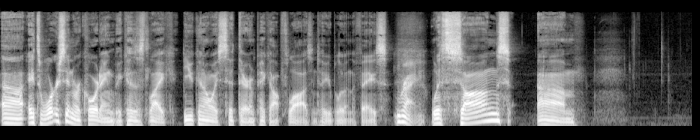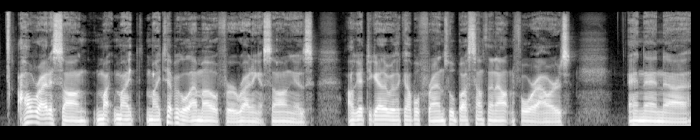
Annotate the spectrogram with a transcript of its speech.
uh, it's worse in recording because it's like you can always sit there and pick out flaws until you're blue in the face. Right. With songs, um, I'll write a song. My my my typical mo for writing a song is I'll get together with a couple friends. We'll bust something out in four hours, and then uh,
